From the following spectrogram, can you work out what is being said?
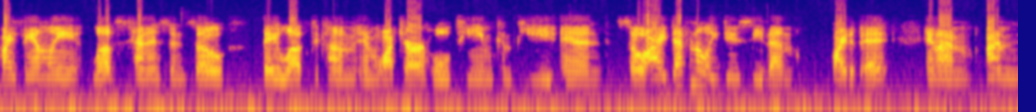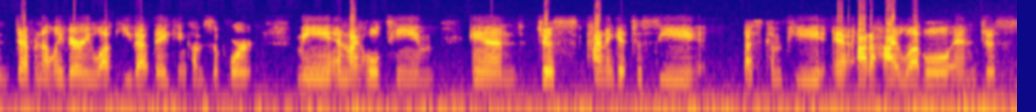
my family loves tennis, and so they love to come and watch our whole team compete. And so I definitely do see them quite a bit, and I'm I'm definitely very lucky that they can come support me and my whole team, and just kind of get to see us compete at a high level and just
